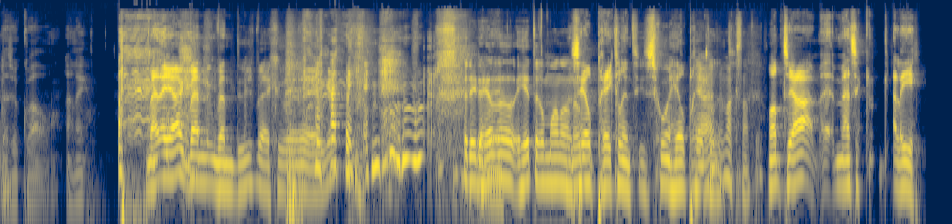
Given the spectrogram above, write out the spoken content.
Dat is ook wel... Allee. Maar, ja, ik ben, ik ben douchebag denk dat heel veel heteromannen Dat is ook- heel prikkelend. Het is gewoon heel Ja, prikkelend. maar ik snap het. Want ja, eh, mensen... Allee,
